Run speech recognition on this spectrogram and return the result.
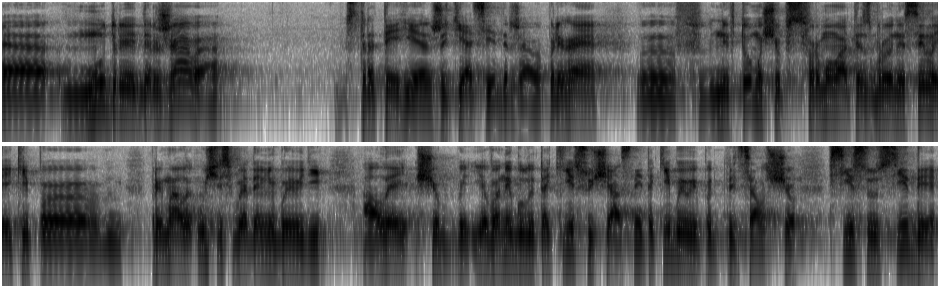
е, мудра держава стратегія життя цієї держави полягає е, не в тому, щоб сформувати збройні сили, які б е, приймали участь в веденні бойових дій, але щоб вони були такі сучасні, такий бойовий потенціал, що всі сусіди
